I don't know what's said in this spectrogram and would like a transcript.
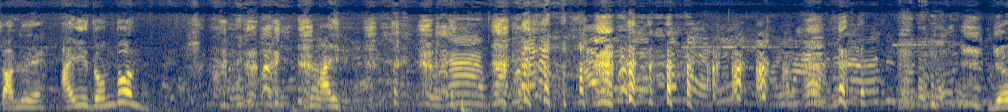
चालू आहे. आई दोन दोन. आई. घे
